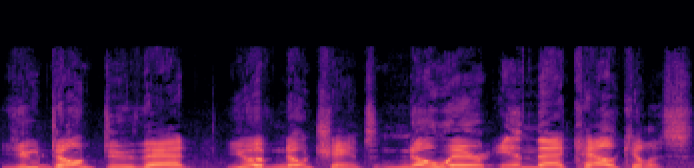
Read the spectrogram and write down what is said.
You don't do that, you have no chance. Nowhere in that calculus.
